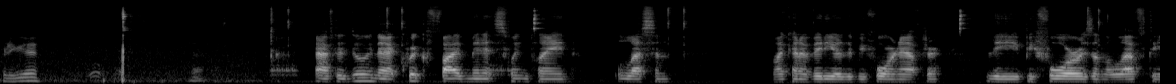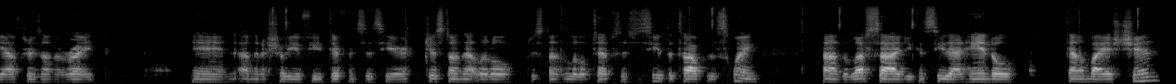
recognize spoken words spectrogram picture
Pretty good. After doing that quick five minute swing plane lesson, I kind of videoed the before and after. The before is on the left, the after is on the right. And I'm going to show you a few differences here, just on that little, just on the little tips. As you see at the top of the swing, on the left side, you can see that handle down by his chin.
